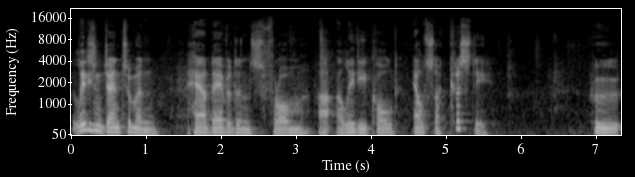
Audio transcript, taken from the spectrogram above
Ladies and gentlemen, heard evidence from a, a lady called Elsa Christie, who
